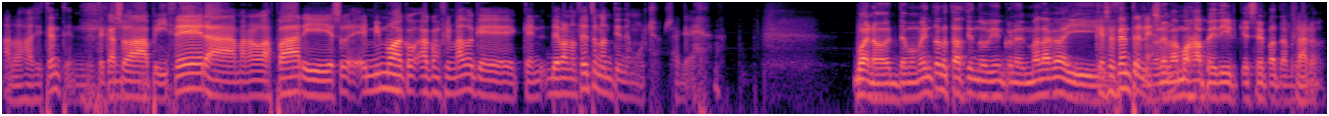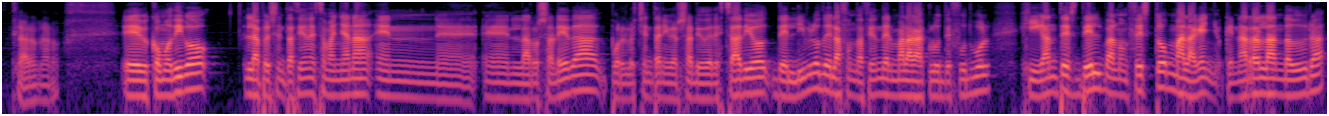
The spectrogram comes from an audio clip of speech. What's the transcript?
a los asistentes, en este caso a Picer, a Manolo Gaspar y eso, él mismo ha, ha confirmado que, que de baloncesto no entiende mucho, o sea que bueno, de momento lo está haciendo bien con el Málaga y, que se centre en eso. le vamos a pedir que sepa también. Claro, claro, claro. Eh, como digo, la presentación de esta mañana en, eh, en, La Rosaleda, por el 80 aniversario del estadio, del libro de la Fundación del Málaga Club de Fútbol, Gigantes del Baloncesto Malagueño, que narra la andadura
